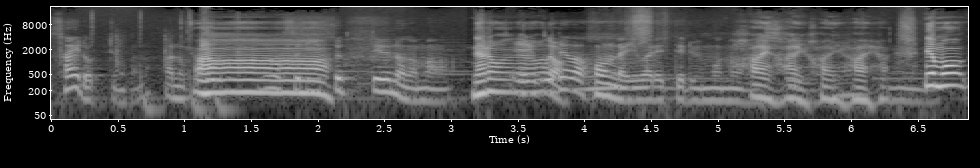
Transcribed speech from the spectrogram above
サイロっていうのかな？あのコあー。ールドスリープっていうのがまあなるほど。英語では本来言われてるものらしはいはいはいはいはい。うん。でも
